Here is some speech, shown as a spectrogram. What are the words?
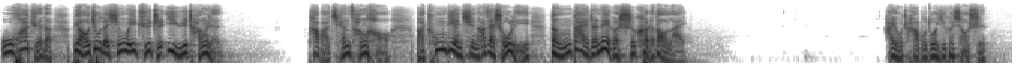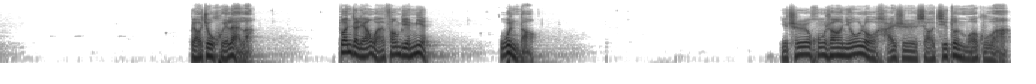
五花觉得表舅的行为举止异于常人，他把钱藏好，把充电器拿在手里，等待着那个时刻的到来。还有差不多一个小时，表舅回来了，端着两碗方便面，问道：“你吃红烧牛肉还是小鸡炖蘑菇啊？”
